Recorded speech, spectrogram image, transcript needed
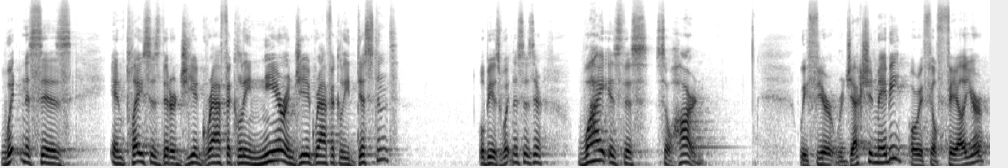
witnesses in places that are geographically near and geographically distant. We'll be his witnesses there. Why is this so hard? We fear rejection, maybe, or we feel failure.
